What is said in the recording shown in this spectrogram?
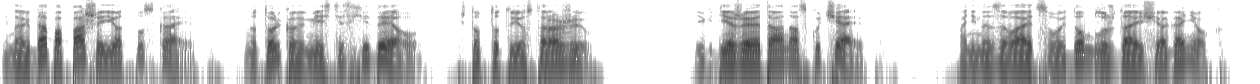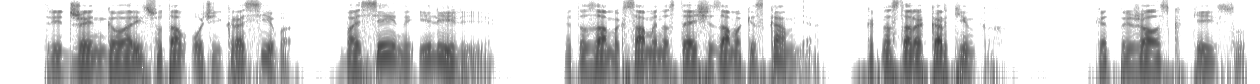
Иногда папаша ее отпускает, но только вместе с Хидео, чтоб тот ее сторожил. И где же это она скучает? Они называют свой дом блуждающий огонек. Трид Джейн говорит, что там очень красиво. Бассейны и лилии. Это замок самый настоящий замок из камня как на старых картинках. Кэт прижалась к кейсу.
